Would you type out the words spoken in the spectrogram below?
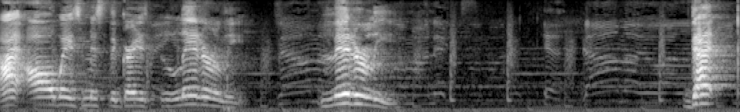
I always miss the greatest. Literally. Literally that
